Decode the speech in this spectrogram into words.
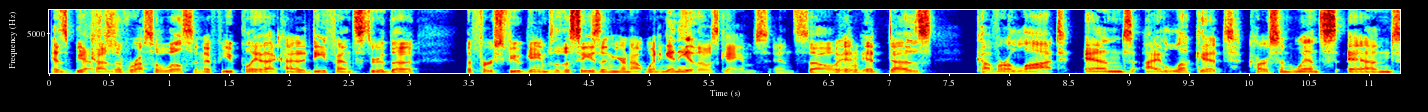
is because yes. of Russell Wilson. If you play that kind of defense through the the first few games of the season, you're not winning any of those games. And so mm-hmm. it, it does cover a lot. And I look at Carson Wentz, and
